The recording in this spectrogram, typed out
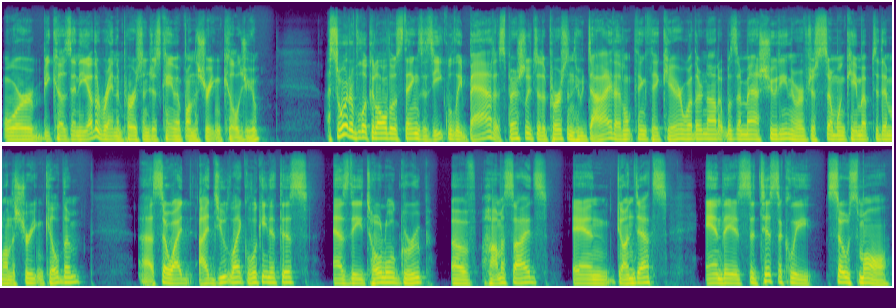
or because any other random person just came up on the street and killed you, I sort of look at all those things as equally bad, especially to the person who died. I don't think they care whether or not it was a mass shooting or if just someone came up to them on the street and killed them. Uh, so I, I do like looking at this as the total group of homicides and gun deaths. And they're statistically so small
